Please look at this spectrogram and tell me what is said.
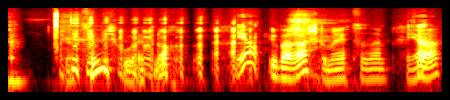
Ja, ziemlich gut. Ich bin auch Ja, überrascht, um ehrlich zu sein. Ja. Ja.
